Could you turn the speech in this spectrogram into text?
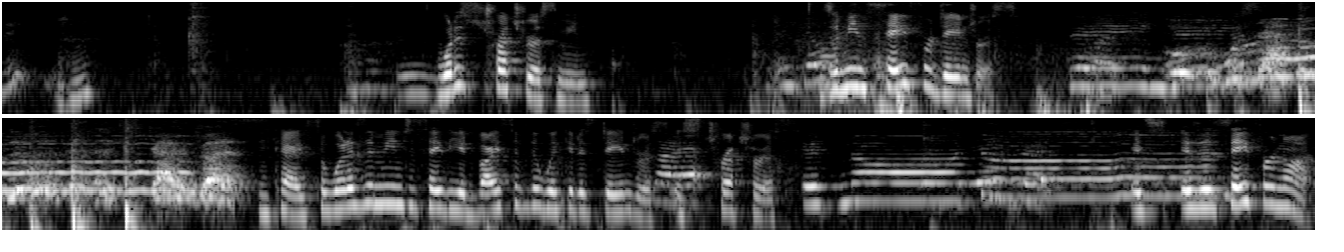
Me? hmm What does treacherous mean? Does it mean safe or dangerous? What's that? Okay, so what does it mean to say the advice of the wicked is dangerous? Is treacherous? It's not dangerous. It's is it safe or not?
